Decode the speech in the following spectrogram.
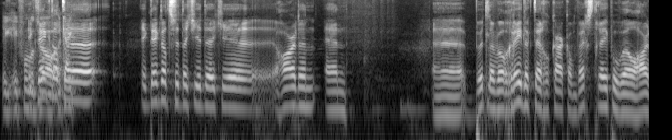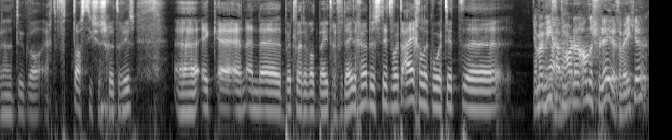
Ik, ik vond Ik het denk wel... dat, kijk, ik denk dat, ze, dat, je, dat je Harden en eh, Butler wel redelijk tegen elkaar kan wegstrepen. Hoewel Harden natuurlijk wel echt een fantastische schutter is. Eh, ik, eh, en en Butler de wat betere verdediger. Dus dit wordt eigenlijk wordt dit. ja, maar wie ja. gaat Harden anders verdedigen, weet je?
